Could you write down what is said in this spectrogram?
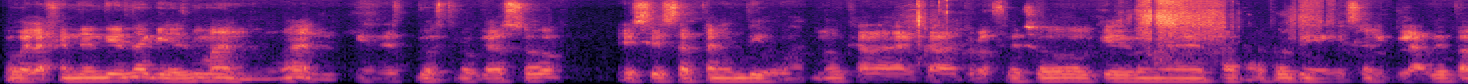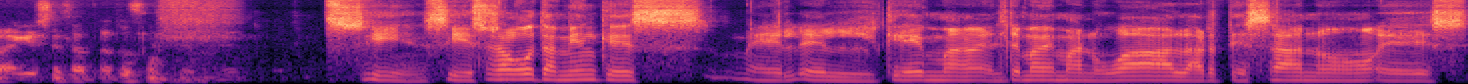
o que la gente entienda que es manual. Y en vuestro caso es exactamente igual, ¿no? Cada, cada proceso que un zapato tiene que ser clave para que ese zapato funcione. Sí, sí, eso es algo también que es el, el, el tema de manual, artesano, es,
